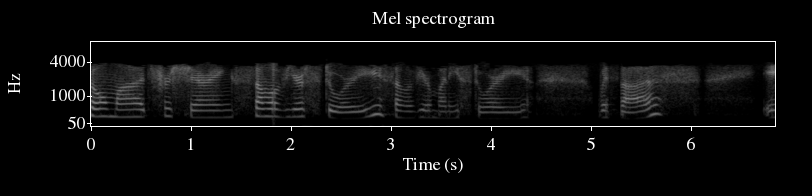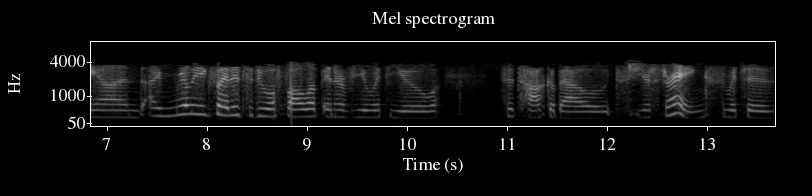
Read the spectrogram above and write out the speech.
so much for sharing some of your story, some of your money story with us. And I'm really excited to do a follow up interview with you to talk about your strengths, which is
